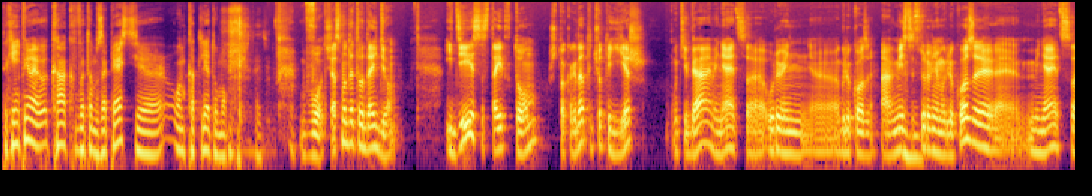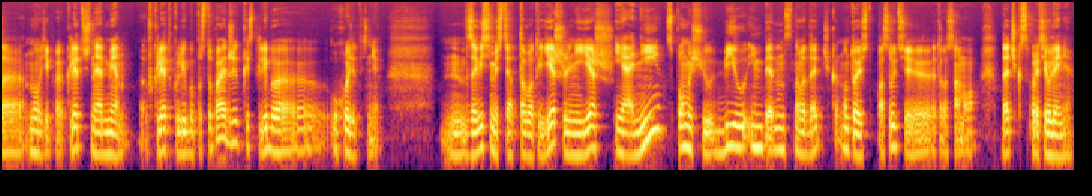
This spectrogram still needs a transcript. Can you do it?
Так я не понимаю, как в этом запястье он котлету мог посчитать? Вот, сейчас мы до этого дойдем. Идея состоит в том, что когда ты что-то ешь, у тебя меняется уровень э, глюкозы. А вместе mm-hmm. с уровнем глюкозы э, меняется, ну, типа, клеточный обмен. В клетку либо поступает жидкость, либо э, уходит из нее. В зависимости от того, ты ешь или не ешь. И они с помощью биоимпедансного датчика, ну, то есть, по сути, этого самого датчика сопротивления,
